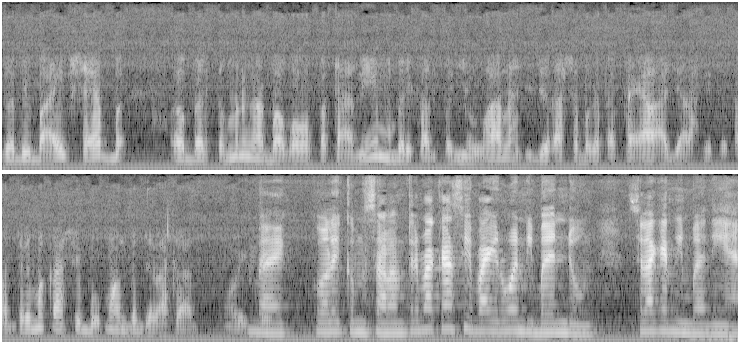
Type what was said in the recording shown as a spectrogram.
lebih baik saya e, bertemu dengan bapak-bapak petani memberikan penyuluhan lah jujur sebagai PPL aja lah gitu kan. Terima kasih Bu mohon penjelasan. Baik Waalaikumsalam. Terima kasih Pak Irwan di Bandung. Silakan Mbak Nia.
